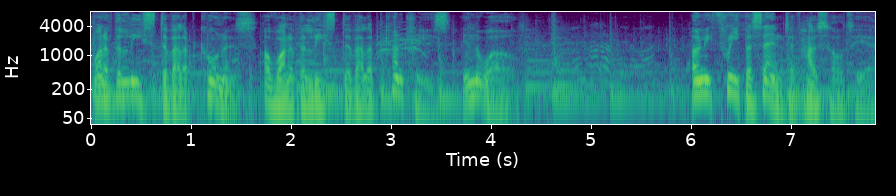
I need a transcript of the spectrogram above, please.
one of the least developed corners of one of the least developed countries in the world. Only 3% of households here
